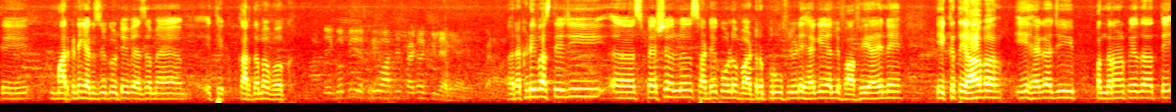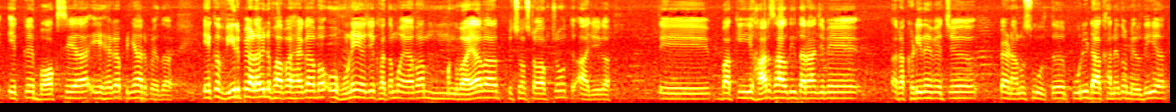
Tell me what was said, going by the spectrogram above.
ਤੇ marketing executive as a ਮੈਂ ਇੱਥੇ ਕਰਦਾ ਮੈਂ ਵਰਕ ਤੇ ਗੋਪੀ ਰੱਖੜੀ ਵਾਸਤੇ ਸਪੈਸ਼ਲ ਕੀ ਲੈ ਕੇ ਆਏ ਭੈਣਾਂ ਰਖੜੀ ਵਾਸਤੇ ਜੀ ਸਪੈਸ਼ਲ ਸਾਡੇ ਕੋਲ ਵਾਟਰਪ੍ਰੂਫ ਜਿਹੜੇ ਹੈਗੇ ਆ ਲਿਫਾਫੇ ਆਏ ਨੇ ਇੱਕ ਤੇ ਆਹ ਵਾ ਇਹ ਹੈਗਾ ਜੀ 15 ਰੁਪਏ ਦਾ ਤੇ ਇੱਕ ਬਾਕਸ ਆ ਇਹ ਹੈਗਾ 50 ਰੁਪਏ ਦਾ। ਇੱਕ 20 ਰੁਪਏ ਵਾਲਾ ਵੀ ਲਿਫਾਫਾ ਹੈਗਾ ਵਾ ਉਹ ਹੁਣੇ ਅਜੇ ਖਤਮ ਹੋਇਆ ਵਾ ਮੰਗਵਾਇਆ ਵਾ ਪਿੱਛੋਂ ਸਟਾਕ ਚੋਂ ਤੇ ਆ ਜਾਏਗਾ। ਤੇ ਬਾਕੀ ਹਰ ਸਾਲ ਦੀ ਤਰ੍ਹਾਂ ਜਿਵੇਂ ਰਖੜੀ ਦੇ ਵਿੱਚ ਭੈਣਾਂ ਨੂੰ ਸਹੂਲਤ ਪੂਰੀ ਡਾਕਖਾਨੇ ਤੋਂ ਮਿਲਦੀ ਆ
